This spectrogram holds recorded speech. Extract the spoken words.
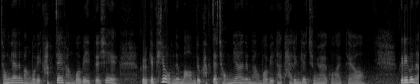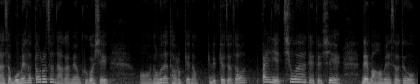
정리하는 방법이 각자의 방법이 있듯이 그렇게 필요 없는 마음도 각자 정리하는 방법이 다 다른 게 중요할 것 같아요. 그리고 나서 몸에서 떨어져 나가면 그것이 어, 너무나 더럽게 느껴져서 빨리 치워야 되듯이 내 마음에서도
